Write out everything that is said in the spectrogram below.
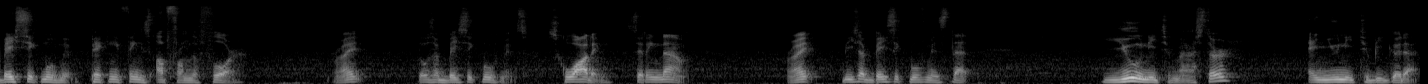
basic movement, picking things up from the floor, right? Those are basic movements. Squatting, sitting down, right? These are basic movements that you need to master and you need to be good at.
